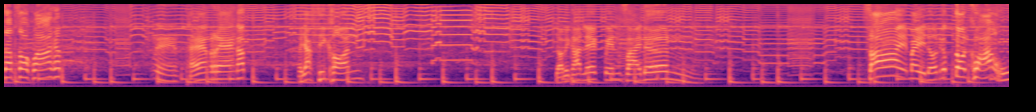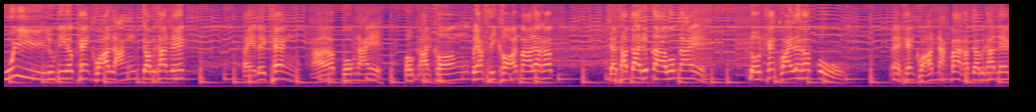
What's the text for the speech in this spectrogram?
สับศอกขวาครับแทงแรงครับ พยักสีขอนจอพิฆาตเล็กเป็นฝ่ายเดิน ซ้ายไม่โดนครับโดนขวาโอ้ยลูกนี้ครับแข้งขวาหลังจอพิฆาตเล็ก เตะด้วยแข้งเอาละครับวงในโอกาสของพยักสีขอนมาแล้วครับ จะทำได้หรือเปล่าวงใน โดนแข้งขวาแล้วครับโอ้แม่แข้งขวาหนักมากครับจอพิฆาตเล็ก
